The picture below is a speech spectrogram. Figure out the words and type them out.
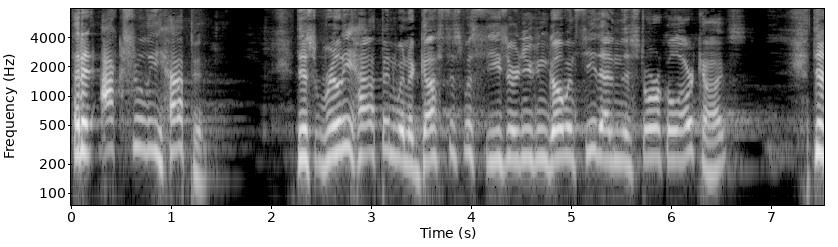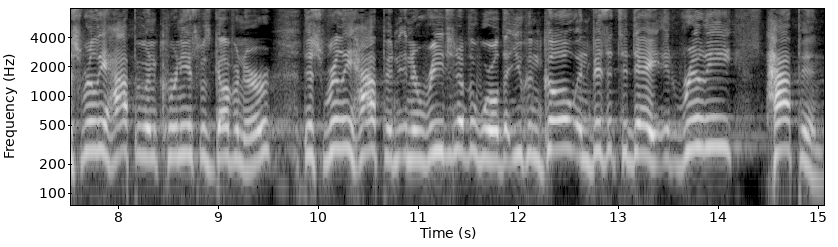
That it actually happened. This really happened when Augustus was Caesar, and you can go and see that in the historical archives. This really happened when Quirinius was governor. This really happened in a region of the world that you can go and visit today. It really happened.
